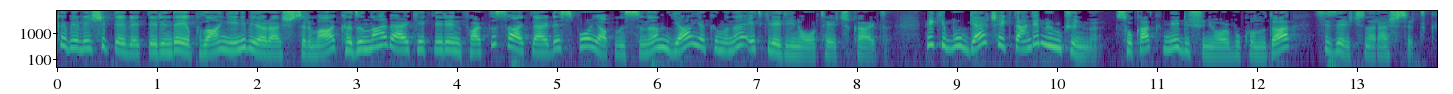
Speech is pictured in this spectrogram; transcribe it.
Amerika Birleşik Devletleri'nde yapılan yeni bir araştırma, kadınlar ve erkeklerin farklı saatlerde spor yapmasının yağ yakımını etkilediğini ortaya çıkardı. Peki bu gerçekten de mümkün mü? Sokak ne düşünüyor bu konuda? Sizler için araştırdık.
